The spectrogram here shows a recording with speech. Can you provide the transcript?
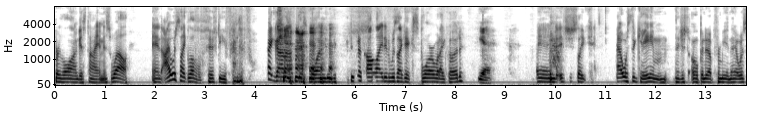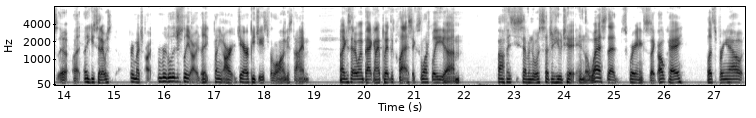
for the longest time as well. And I was like level fifty from before I got off disc one because all I did was like explore what I could Yeah. and it's just like that was the game that just opened it up for me and then it was uh, like you said it was pretty much art- religiously art, like playing art jrpgs for the longest time like i said i went back and i played the classics luckily um final fantasy 7 was such a huge hit in the west that square enix was like okay let's bring out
